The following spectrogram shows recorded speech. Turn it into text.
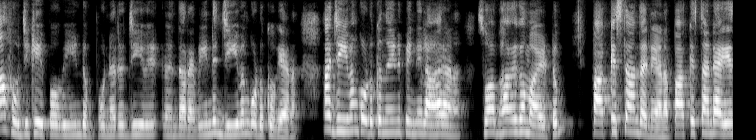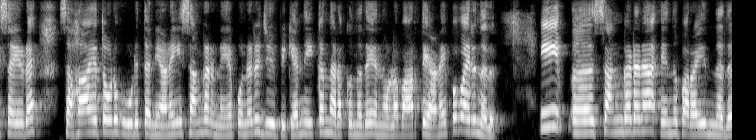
ആ ഫുജിക്ക് ഇപ്പോൾ വീണ്ടും പുനരുജ്ജീവി എന്താ പറയുക വീണ്ടും ജീവൻ കൊടുക്കുകയാണ്. ആ ജീവൻ കൊടുക്കുന്നതിന് പിന്നിൽ ആരാണ്? സ്വാഭാവികമായിട്ടും പാകിസ്ഥാൻ തന്നെയാണ്. പാകിസ്ഥാന്റെ ഐ എസ് ഐയുടെ സഹായത്തോടു കൂടി തന്നെയാണ് ഈ സംഘടനയെ പുനരുജ്ജീവിപ്പിക്കാൻ നീക്കം നടക്കുന്നത് എന്നുള്ള വാർത്തയാണ് ഇപ്പോൾ വരുന്നത്. ഈ സംഘടന എന്ന് പറയുന്നത്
